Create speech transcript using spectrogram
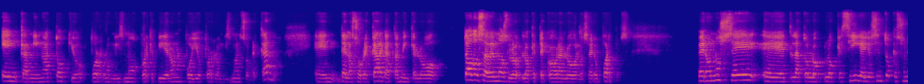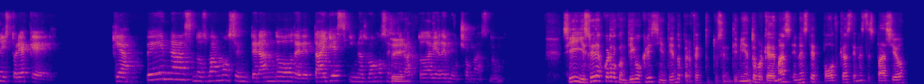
en camino a Tokio por lo mismo, porque pidieron apoyo por lo mismo el sobrecargo, de la sobrecarga también que luego todos sabemos lo, que te cobran luego en los aeropuertos. Pero no sé, eh, lo, que sigue, yo siento que es una historia que, que apenas nos vamos enterando de detalles y nos vamos a enterar todavía de mucho más, ¿no? Sí, y estoy de acuerdo contigo, Chris, y entiendo perfecto tu sentimiento, porque además en este podcast, en este espacio,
